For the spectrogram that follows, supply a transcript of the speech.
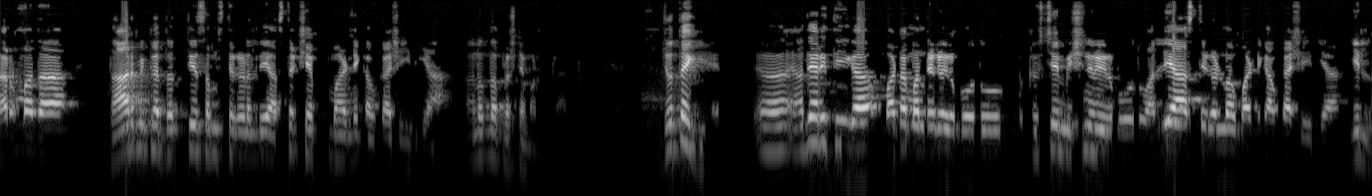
ಧರ್ಮದ ಧಾರ್ಮಿಕ ದತ್ತಿ ಸಂಸ್ಥೆಗಳಲ್ಲಿ ಹಸ್ತಕ್ಷೇಪ ಮಾಡ್ಲಿಕ್ಕೆ ಅವಕಾಶ ಇದೆಯಾ ಅನ್ನೋದನ್ನ ಪ್ರಶ್ನೆ ಮಾಡ್ತಾರೆ. ಜೊತೆಗೆ ಅದೇ ರೀತಿ ಈಗ ಮಠ ಮಂದಿರಗಳಿರ್ಬೋದು ಕ್ರಿಶ್ಚಿಯನ್ ಮಿಷನರಿ ಇರ್ಬೋದು, ಅಲ್ಲಿ ಆಸ್ತಿಗಳನ್ನ ಮಾಡ್ಲಿಕ್ಕೆ ಅವಕಾಶ ಇದೆಯಾ? ಇಲ್ಲ.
